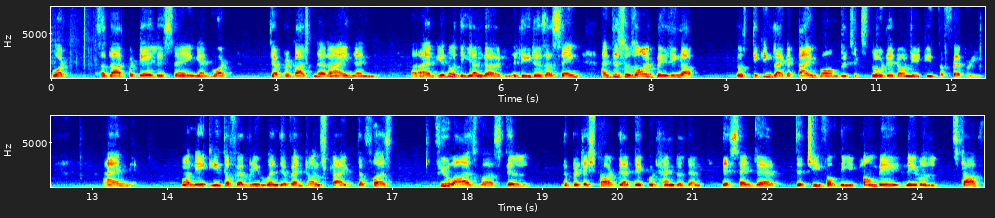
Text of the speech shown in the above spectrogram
what Sardar Patel is saying, and what Jayaprakash Narayan and uh, and you know the younger leaders are saying, and this was all building up. It was ticking like a time bomb, which exploded on 18th of February. And on 18th of February, when they went on strike, the first few hours were still, the British thought that they could handle them. They sent their the chief of the Bombay Naval Staff.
